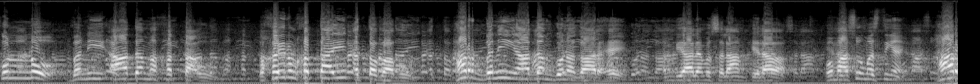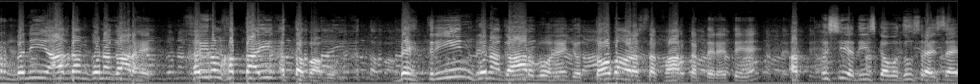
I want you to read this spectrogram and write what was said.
کلو بنی آدم خیر الخطائین التوابون۔ ہر بنی آدم گناہگار ہے۔ انبیاء علیہ السلام کے علاوہ وہ معصوم ہستی ہیں۔ ہر بنی آدم گناہگار ہے۔ خیر الخطائین التوابون۔ بہترین گناہگار وہ ہیں جو توبہ اور استغفار کرتے رہتے ہیں۔ اسی حدیث کا وہ دوسرا حصہ ہے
